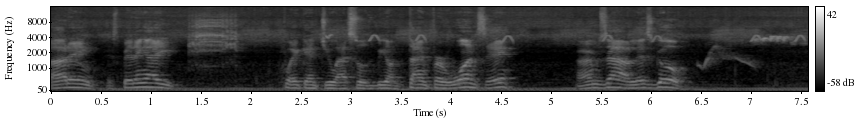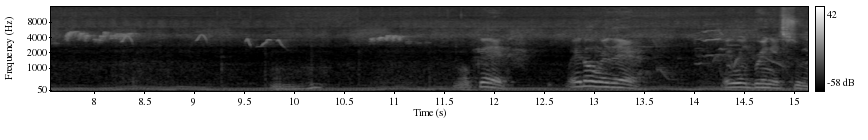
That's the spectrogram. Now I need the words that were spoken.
Paren, esperen ahí. Why can't you assholes be on time for once, eh? Arms out, let's go. Okay, wait over there. They will bring it soon.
